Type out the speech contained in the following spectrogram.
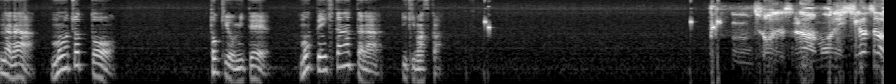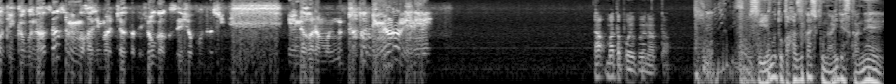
えい。ならもうちょっと時を見てもっぺん行きたなったら行きますかうん、そうですな。もうね、7月は結局夏休みも始まっちゃったでしょ？学生諸君たち。えだからもう、ちょっと微妙なんでね。あまたぽよぽよなった。CM とか恥ずかしくないですかね？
